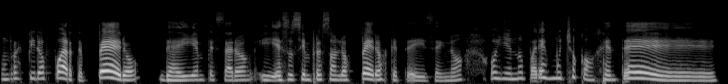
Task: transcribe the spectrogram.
un respiro fuerte, pero de ahí empezaron, y esos siempre son los peros que te dicen, ¿no? Oye, no pares mucho con gente,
